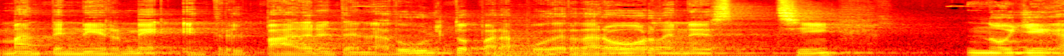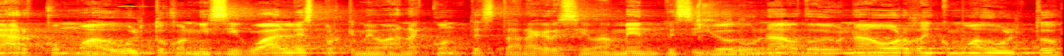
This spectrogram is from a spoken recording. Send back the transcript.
mantenerme entre el padre, entre el adulto para poder dar órdenes, ¿sí? No llegar como adulto con mis iguales porque me van a contestar agresivamente. Si yo doy una, doy una orden como adulto,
